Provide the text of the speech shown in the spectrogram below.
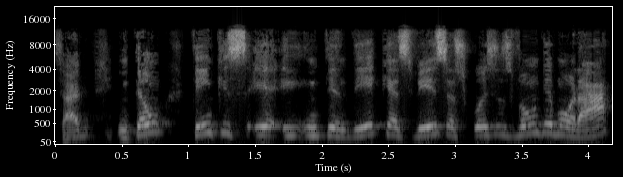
Sabe? Então, tem que entender que às vezes as coisas vão demorar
